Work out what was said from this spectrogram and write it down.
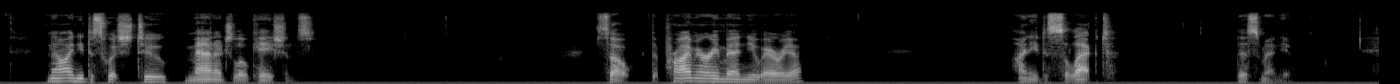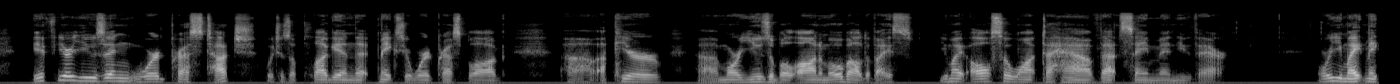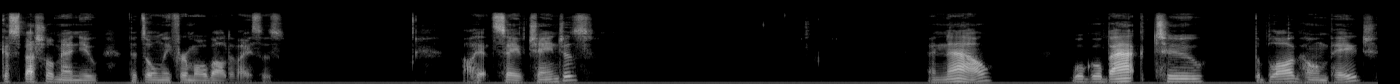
Now I need to switch to Manage Locations. So the primary menu area, I need to select this menu. If you're using WordPress Touch, which is a plugin that makes your WordPress blog uh, appear uh, more usable on a mobile device, you might also want to have that same menu there. Or you might make a special menu that's only for mobile devices. I'll hit Save Changes. And now we'll go back to the blog homepage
